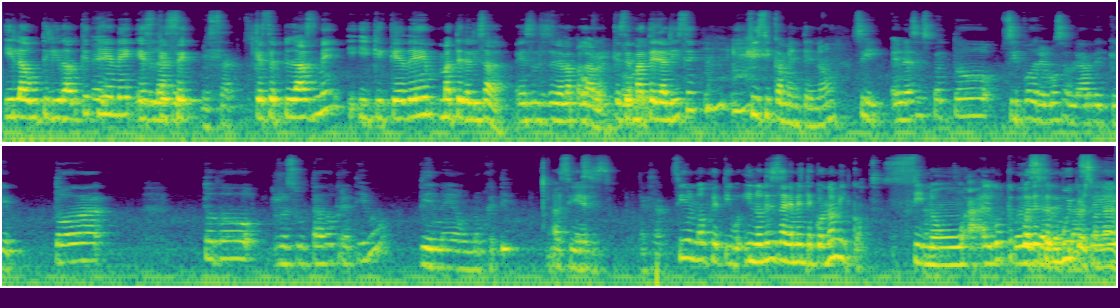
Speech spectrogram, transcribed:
y la utilidad que eh, tiene es que se, que se plasme y, que quede materializada, esa sería la palabra, que se materialice físicamente, ¿no? Sí, en ese aspecto sí podremos hablar de que toda, todo resultado creativo tiene un objetivo. Así es. Exacto. Sí, un objetivo, y no necesariamente económico, sino algo que puede, ser, muy personal.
